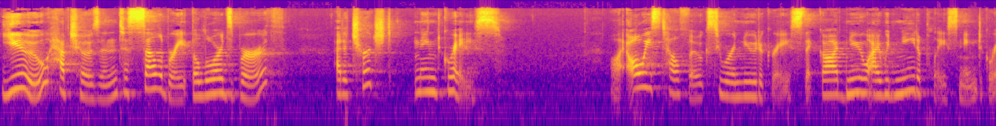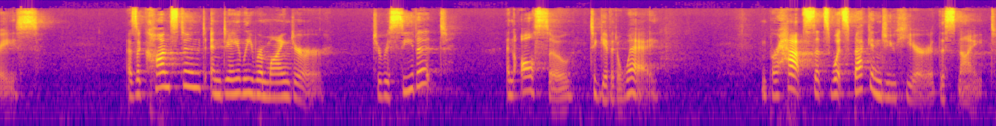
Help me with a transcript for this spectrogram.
You have chosen to celebrate the Lord's birth at a church named Grace. Well, I always tell folks who are new to grace that God knew I would need a place named grace. As a constant and daily reminder to receive it and also to give it away. And perhaps that's what's beckoned you here this night.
